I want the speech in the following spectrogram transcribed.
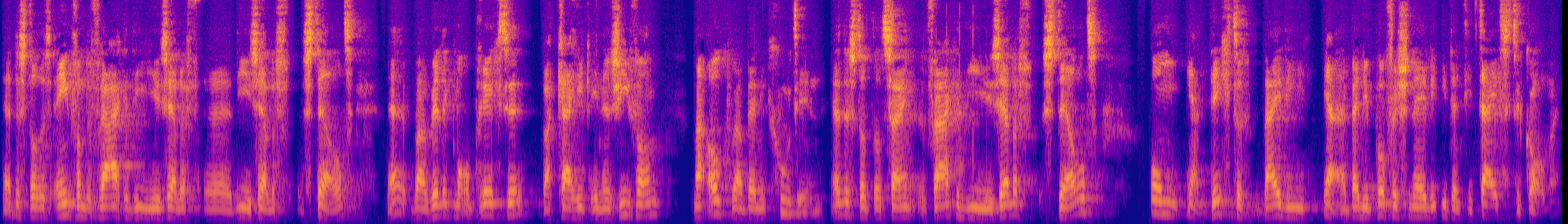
dus dat is een van de vragen die je jezelf, uh, die je zelf stelt. waar wil ik me op richten? Waar krijg ik energie van? Maar ook waar ben ik goed in? dus dat, dat zijn vragen die je jezelf stelt om ja, dichter bij die, ja, bij die professionele identiteit te komen.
